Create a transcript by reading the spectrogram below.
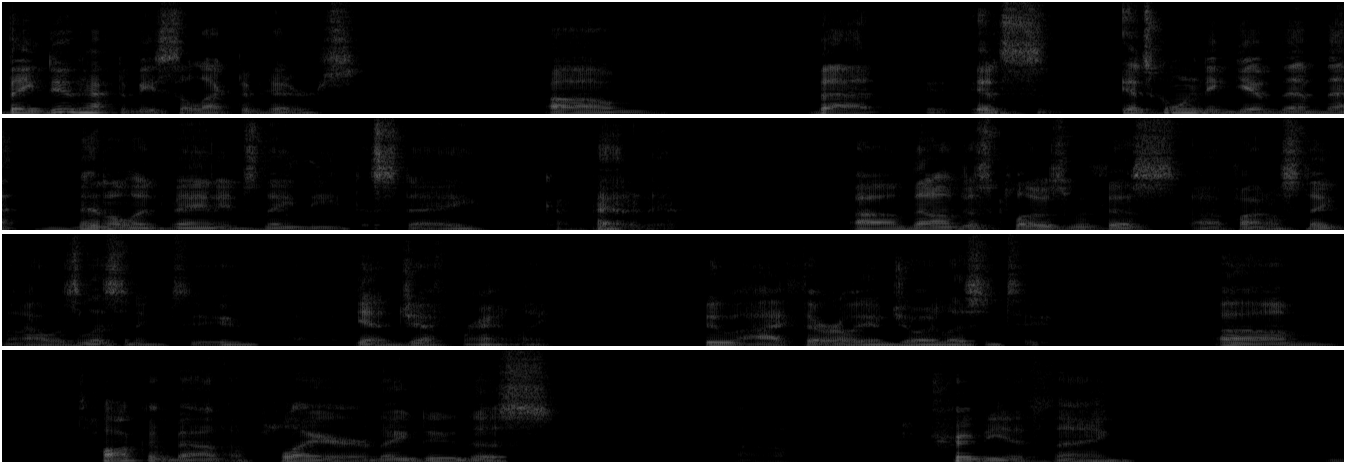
they do have to be selective hitters. Um, that it's it's going to give them that mental advantage they need to stay competitive. Um, then I'll just close with this uh, final statement. I was listening to uh, again Jeff Brantley, who I thoroughly enjoy listening to. Um, talk about a player, they do this um, trivia thing um,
